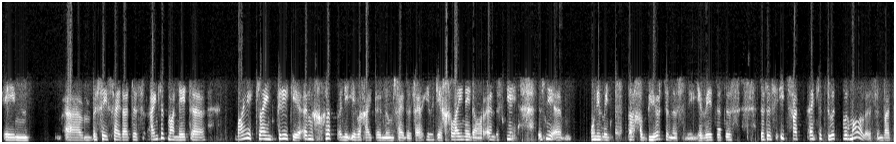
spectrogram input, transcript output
en ehm um, besef sy dat dit eintlik maar net 'n uh, baie klein treetjie inglip in die ewigheid en noem sy dit. Sy jy weet jy gly net daarin. Dis nie dis nie 'n um, monumentale gebeurtenis nie. Jy weet dit is dit is iets wat eintlik doodnormaal is en wat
